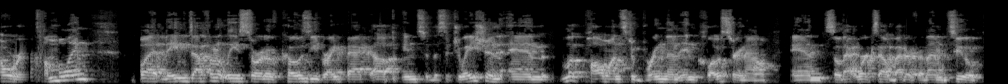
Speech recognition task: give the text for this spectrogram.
tower tumbling but they've definitely sort of cozied right back up into the situation. And look, Paul wants to bring them in closer now. And so that works out better for them too.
